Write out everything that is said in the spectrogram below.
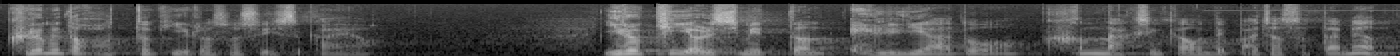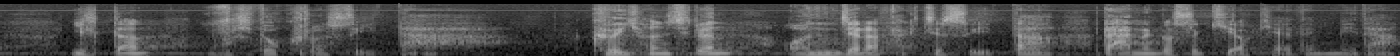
그럼에도 어떻게 일어설 수 있을까요? 이렇게 열심히 있던 엘리야도 큰 낙심 가운데 빠졌었다면 일단 우리도 그럴 수 있다. 그런 현실은 언제나 닥칠 수 있다라는 것을 기억해야 됩니다.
